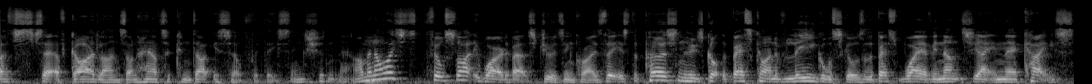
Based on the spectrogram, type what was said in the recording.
a set of guidelines on how to conduct yourself with these things, shouldn't there? I mean, mm. I always feel slightly worried about stewards' inquiries that it's the person who's got the best kind of legal skills or the best way of enunciating their case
